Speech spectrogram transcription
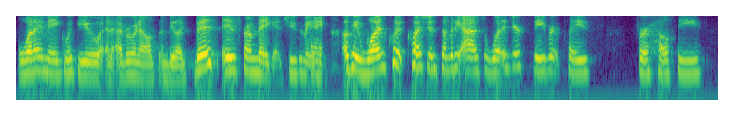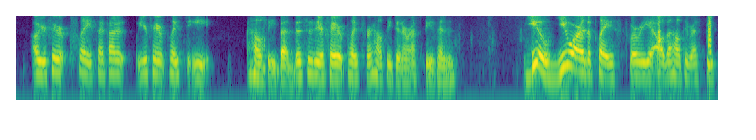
what I make with you and everyone else and be like, this is from Megan. She's amazing. Okay, one quick question. Somebody asked, what is your favorite place for healthy oh your favorite place. I thought it, your favorite place to eat healthy, but this is your favorite place for healthy dinner recipes and you, you are the place where we get all the healthy recipes.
